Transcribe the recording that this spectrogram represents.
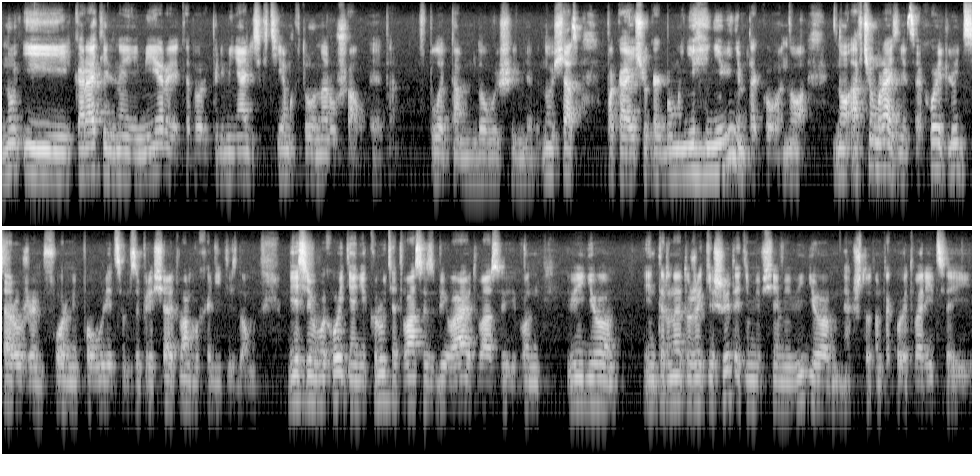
Ну и карательные меры, которые применялись к тем, кто нарушал это вплоть там до высшей меры. Ну, сейчас пока еще как бы мы не, не видим такого, но, но а в чем разница? Ходят люди с оружием в форме по улицам, запрещают вам выходить из дома. Если вы выходите, они крутят вас, избивают вас, и вон видео интернет уже кишит этими всеми видео, что там такое творится и,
